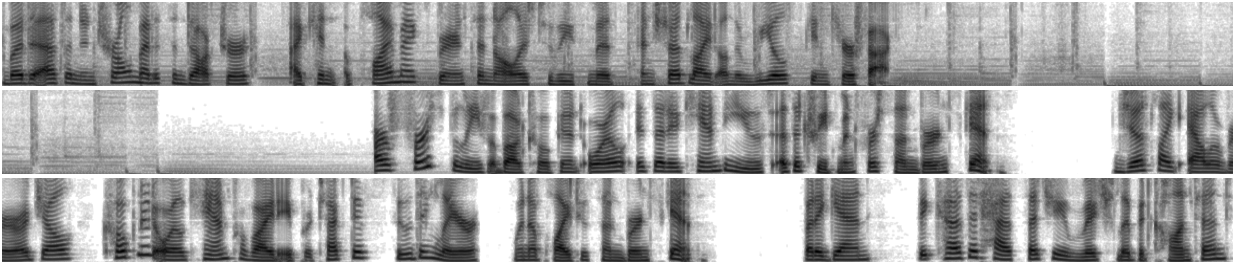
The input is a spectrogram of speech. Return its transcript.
But as an internal medicine doctor, I can apply my experience and knowledge to these myths and shed light on the real skincare facts. Our first belief about coconut oil is that it can be used as a treatment for sunburned skin. Just like aloe vera gel, coconut oil can provide a protective, soothing layer when applied to sunburned skin. But again, because it has such a rich lipid content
